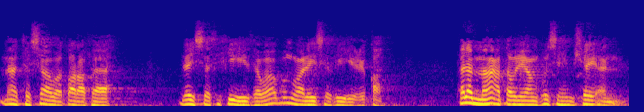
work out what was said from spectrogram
ما تساوى طرفاه ليس فيه ثواب وليس فيه عقاب. فلما أعطوا لأنفسهم شيئا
